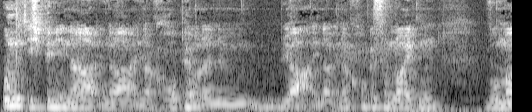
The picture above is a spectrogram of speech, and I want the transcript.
Und ich bin in einer, in einer, in einer Gruppe oder in, einem, ja, in, einer, in einer Gruppe von Leuten, wo man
